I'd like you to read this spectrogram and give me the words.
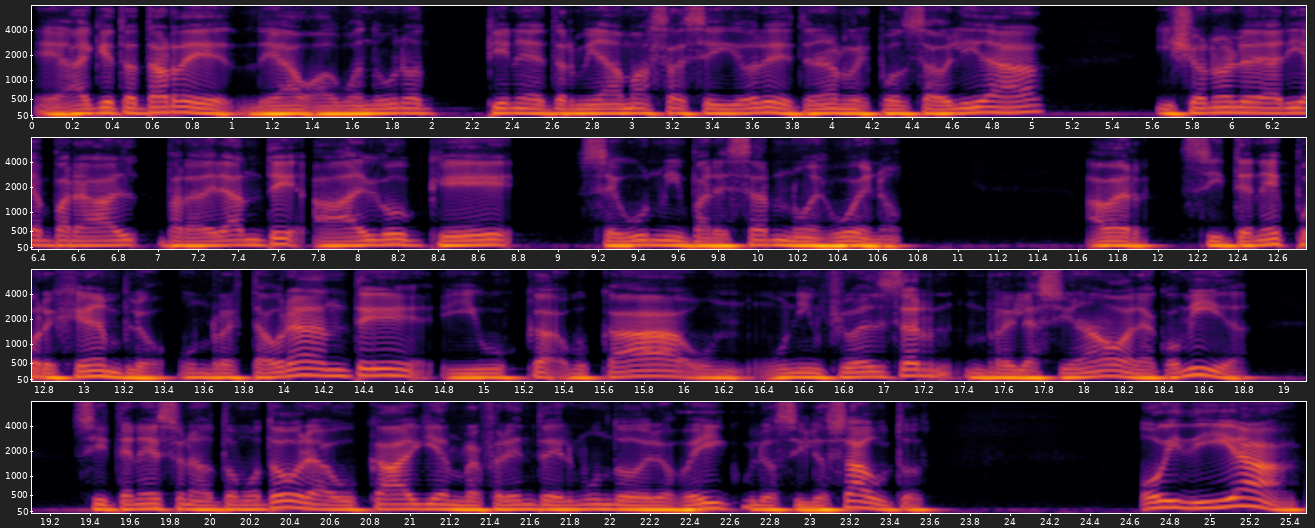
Eh, hay que tratar de, cuando uno tiene determinada masa de seguidores, de tener responsabilidad y yo no le daría para, para adelante a algo que, según mi parecer, no es bueno. A ver, si tenés, por ejemplo, un restaurante y busca, busca un, un, influencer relacionado a la comida. Si tenés una automotora, busca a alguien referente del mundo de los vehículos y los autos. Hoy día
